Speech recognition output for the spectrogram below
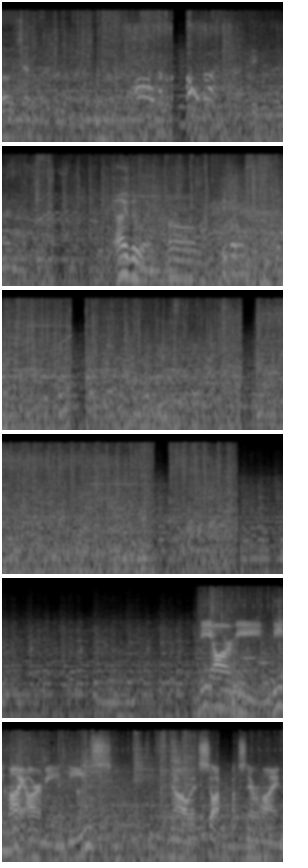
Oh, Sam's Either way, um, if I don't finish, Be army. Be my army, bees. No, that sucks. Never mind.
